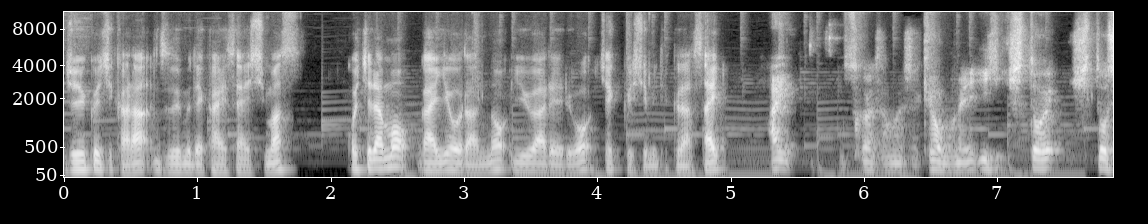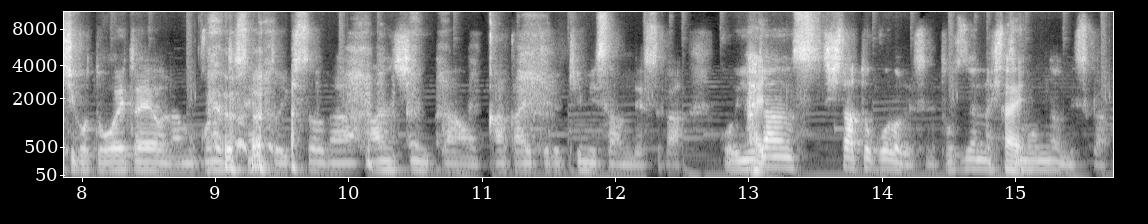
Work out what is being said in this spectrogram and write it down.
19時から Zoom で開催します。こちらも概要欄の URL をチェックしてみてください。はい、お疲れ様でした。今日もね、一一仕事終えたような、もうこの後銭湯行きそうな 安心感を抱えているキミさんですが、こう油断したところですね、はい、突然の質問なんですが、はい、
